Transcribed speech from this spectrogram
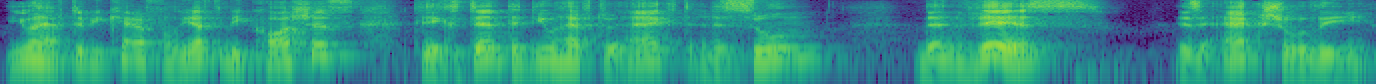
You have to be careful. You have to be cautious to the extent that you have to act and assume that this is actually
